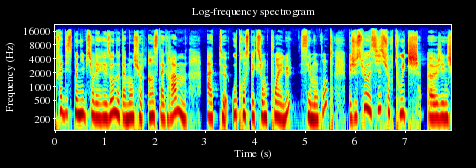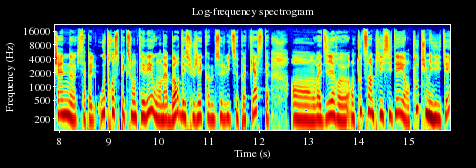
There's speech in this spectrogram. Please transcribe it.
très disponible sur les réseaux, notamment sur Instagram, at outrospection.lu c'est mon compte. Mais je suis aussi sur Twitch. Euh, j'ai une chaîne qui s'appelle Outrospection TV où on aborde des sujets comme celui de ce podcast en, on va dire, euh, en toute simplicité et en toute humilité.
